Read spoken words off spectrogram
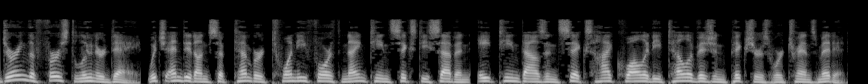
During the first lunar day, which ended on September 24, 1967, 18,006 high-quality television pictures were transmitted.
